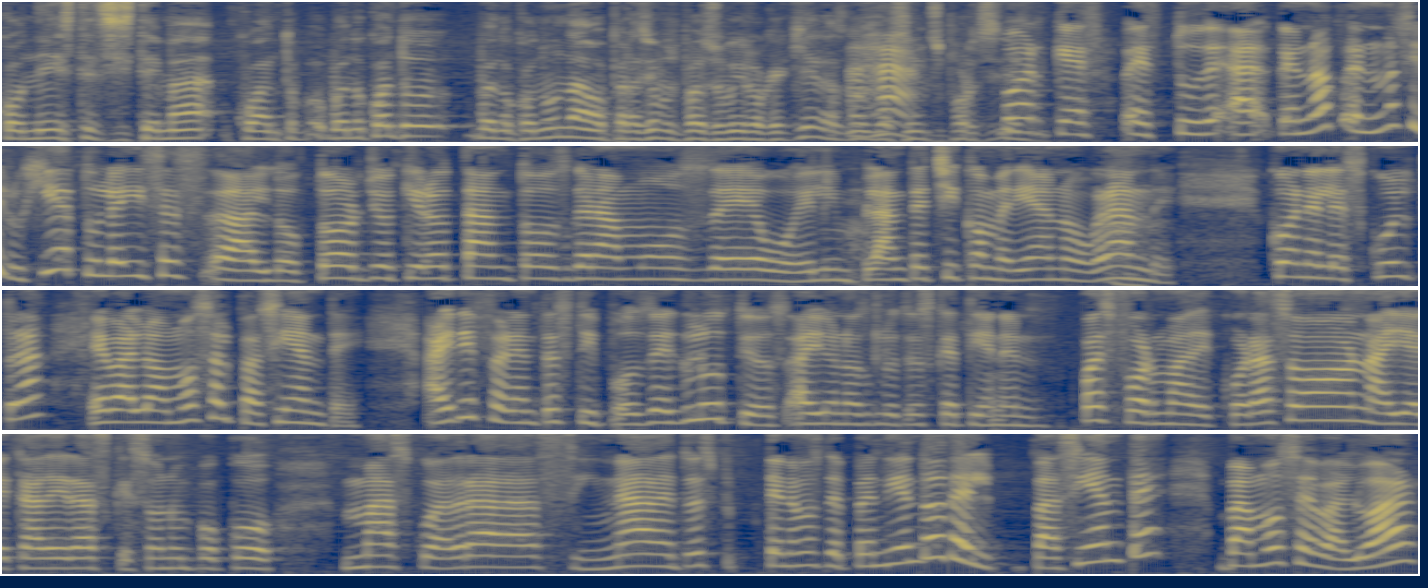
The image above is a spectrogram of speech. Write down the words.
con este sistema, ¿cuánto? Bueno, ¿cuánto? Bueno, con una operación pues puedes subir lo que quieras, ¿no? Ajá, 200%. Porque es, tú de- en, una, en una cirugía tú le dices al doctor, yo quiero tantos gramos de, o el implante chico, mediano o grande. Con el Sculptra evaluamos al paciente. Hay diferentes tipos de glúteos. Hay unos glúteos que tienen pues forma de corazón, hay caderas que son un poco más cuadradas, sin nada. Entonces tenemos, dependiendo del paciente, vamos a evaluar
